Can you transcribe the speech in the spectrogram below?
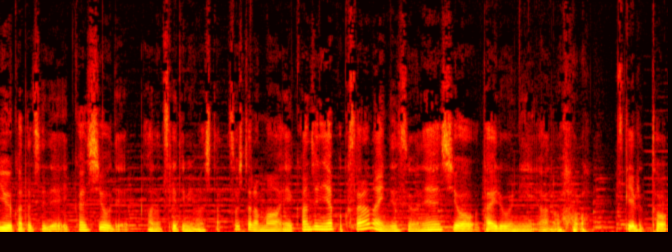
いう形で一回塩であのつけてみましたそしたらまあええ感じにやっぱ腐らないんですよね塩大量にあの つけると。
